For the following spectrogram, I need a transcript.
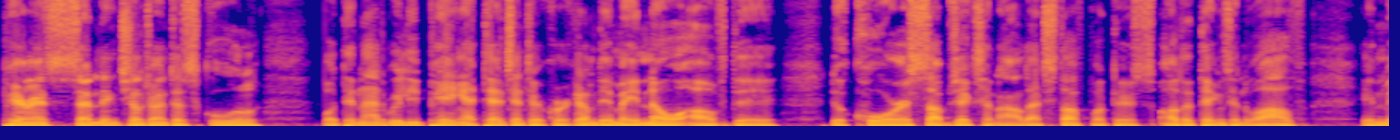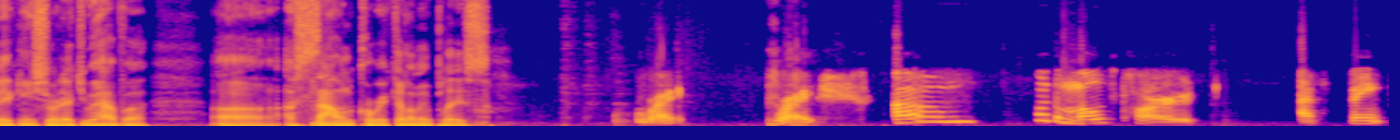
parents sending children to school but they're not really paying attention to the curriculum. They may know of the the core subjects and all that stuff, but there's other things involved in making sure that you have a uh, a sound curriculum in place. Right, right. Um, for the most part, I think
